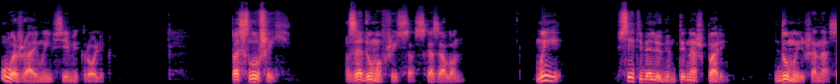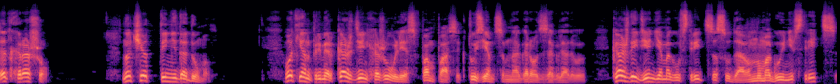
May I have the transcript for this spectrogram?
уважаемый всеми кролик. «Послушай, задумавшийся», — сказал он, — «мы все тебя любим, ты наш парень. Думаешь о нас, это хорошо. Но чё ты не додумал? Вот я, например, каждый день хожу в лес, в пампасы, к туземцам на огород заглядываю. Каждый день я могу встретиться с удавом, но могу и не встретиться.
